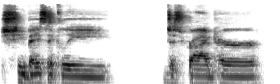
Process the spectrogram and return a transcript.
she basically described her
